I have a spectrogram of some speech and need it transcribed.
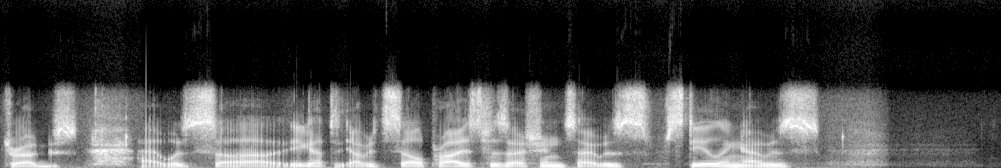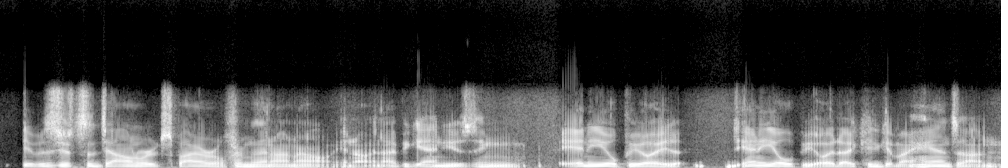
drugs. I was, uh, you got to, I would sell prized possessions. I was stealing. I was it was just a downward spiral from then on out, you know. And I began using any opioid, any opioid I could get my hands on,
